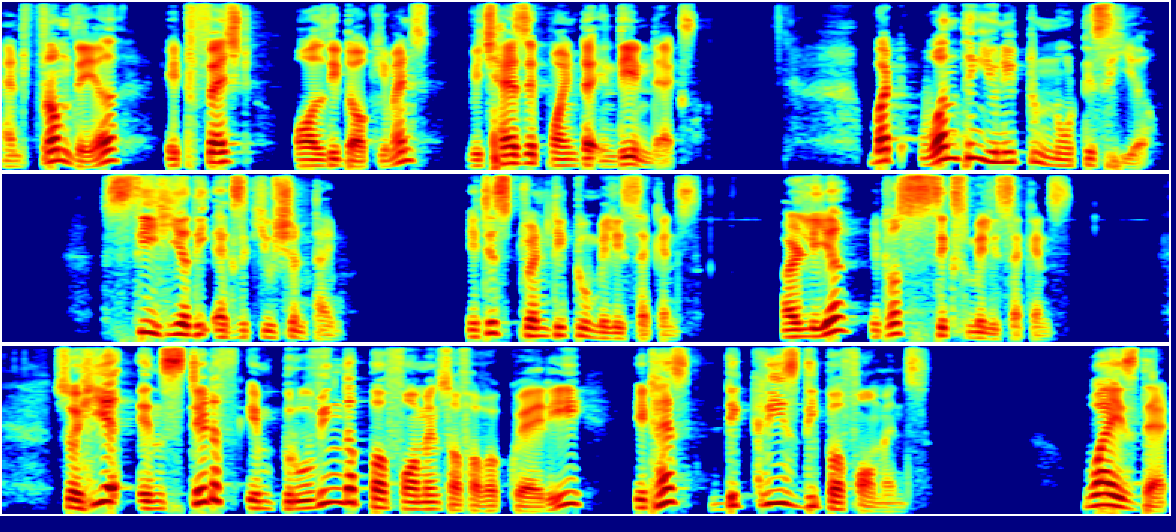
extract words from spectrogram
And from there it fetched all the documents which has a pointer in the index. But one thing you need to notice here, see here the execution time. It is 22 milliseconds. Earlier, it was 6 milliseconds. So here, instead of improving the performance of our query, it has decreased the performance. Why is that?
